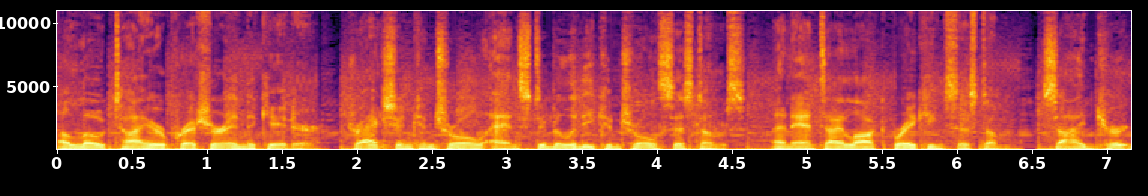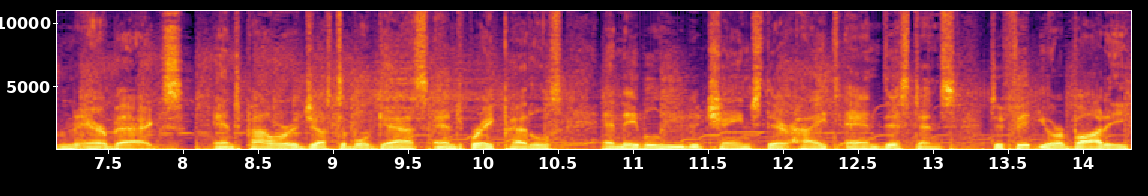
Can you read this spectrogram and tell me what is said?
a low tire pressure indicator, traction control and stability control systems, an anti-lock braking system, side curtain airbags, and power adjustable gas and brake pedals enable you to change their height and distance to fit your body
